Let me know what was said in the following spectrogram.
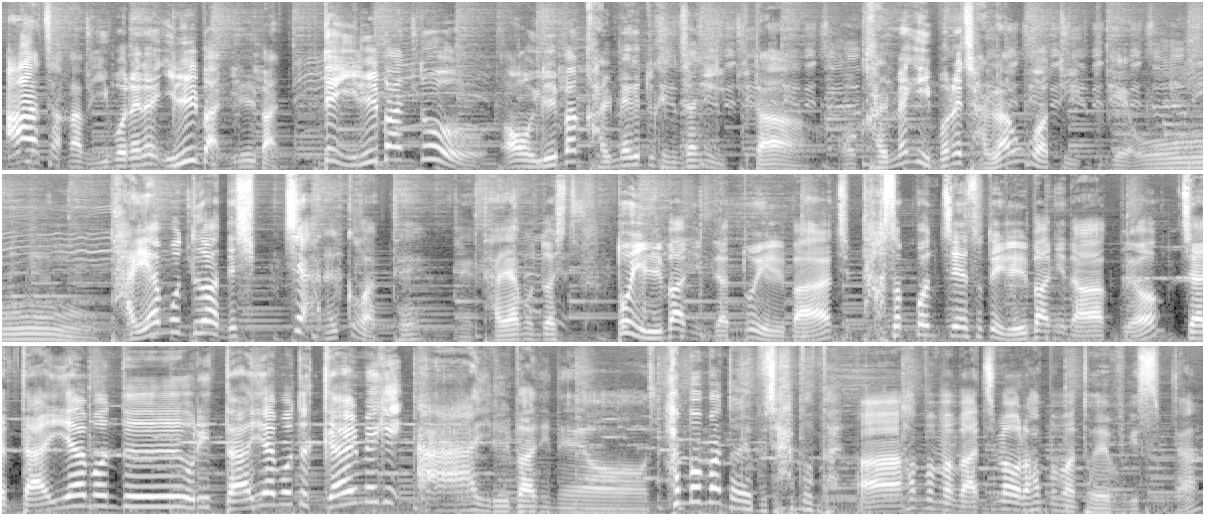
아 잠깐 이번에는 일반 일반. 근데 일반도 어 일반 갈매기도 굉장히 이쁘다. 어 갈매기 이번에 잘 나온 것 같아. 이쁘게. 오. 다이아몬드가 근데 쉽지 않을 것 같아 네, 다이아몬드가 쉽- 또 일반입니다. 또 일반. 지금 다섯 번째에서도 일반이 나왔고요. 자 다이아몬드 우리 다이아몬드 깔매기. 아 일반이네요. 한 번만 더 해보자 한 번만. 아한 번만 마지막으로 한 번만 더 해보겠습니다.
